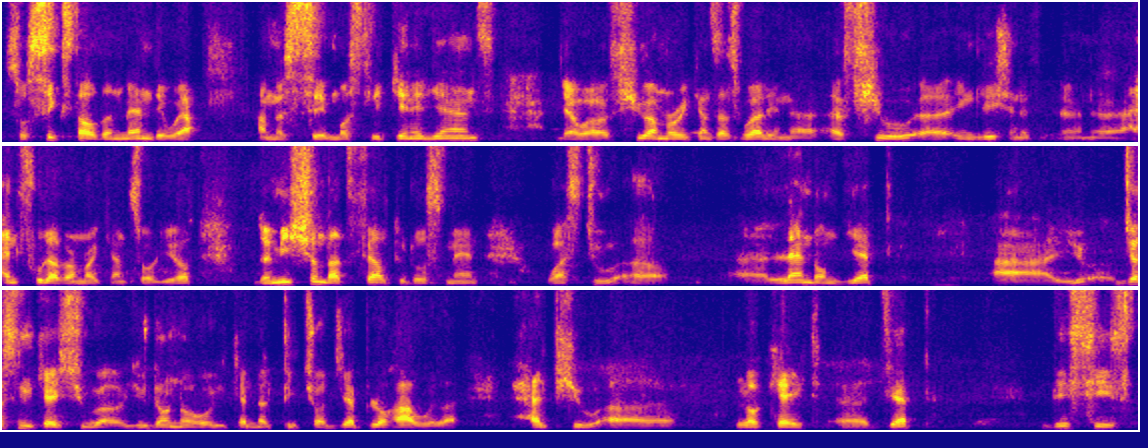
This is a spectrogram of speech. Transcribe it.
So 6,000 men. They were, I must say, mostly Canadians. There were a few Americans as well, and a, a few uh, English and a, and a, handful of American soldiers. The mission that fell to those men was to uh, land on Dieppe uh, you, just in case you uh, you don't know, you cannot picture Dieppe, Laura will uh, help you locate Dieppe. This is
